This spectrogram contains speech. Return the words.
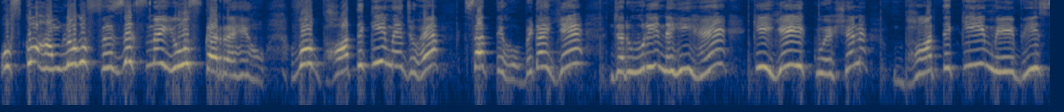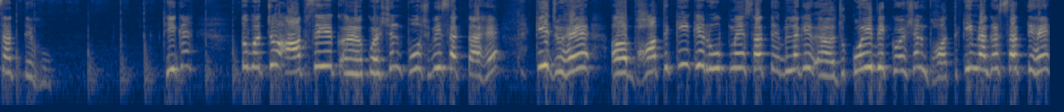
उसको हम लोग फिजिक्स में यूज़ कर रहे हो। वो भौतिकी में जो है सत्य हो। बेटा ये ज़रूरी नहीं है कि ये इक्वेशन भौतिकी में भी सत्य हो। ठीक है? तो बच्चों आपसे ये क्वेश्चन पूछ भी सकता है कि जो है भौतिकी के रूप में सत्य मतलब कि जो कोई भी क्वेश्चन भौतिकी में अगर सत्य है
